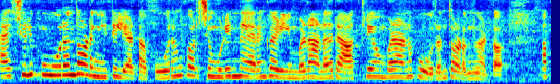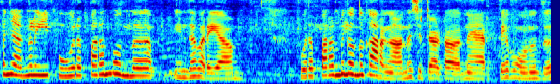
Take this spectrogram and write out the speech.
ആക്ച്വലി പൂരം തുടങ്ങിയിട്ടില്ല കേട്ടോ പൂരം കുറച്ചും കൂടി നേരം കഴിയുമ്പോഴാണ് രാത്രി ആകുമ്പോഴാണ് പൂരം തുടങ്ങുക കേട്ടോ അപ്പം ഞങ്ങൾ ഈ പൂരപ്പറമ്പ് ഒന്ന് എന്താ പറയുക പൂരപ്പറമ്പിലൊന്ന് കറങ്ങാമെന്ന് വെച്ചിട്ടാട്ടോ നേരത്തെ പോകുന്നത്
